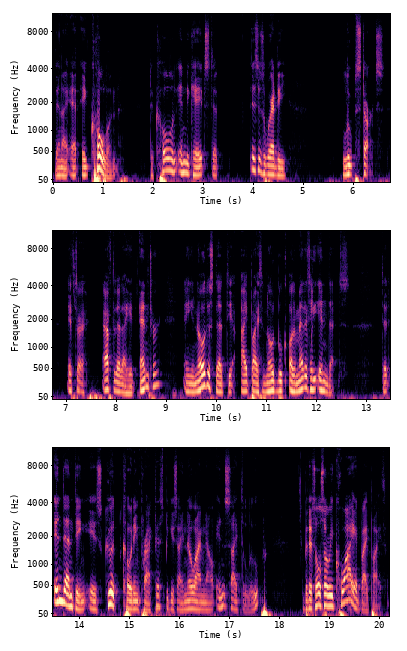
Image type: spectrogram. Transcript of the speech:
then I add a colon. The colon indicates that this is where the loop starts. After, after that I hit enter and you notice that the IPython notebook automatically indents. That indenting is good coding practice because I know I'm now inside the loop, but it's also required by Python.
